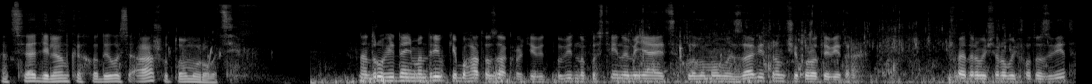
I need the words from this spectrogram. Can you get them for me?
А ця ділянка ходилася аж у тому році. На другий день мандрівки багато закрутів, відповідно, постійно міняється, пливемо ми за вітром чи проти вітра. Федорович робить фотозвіт.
